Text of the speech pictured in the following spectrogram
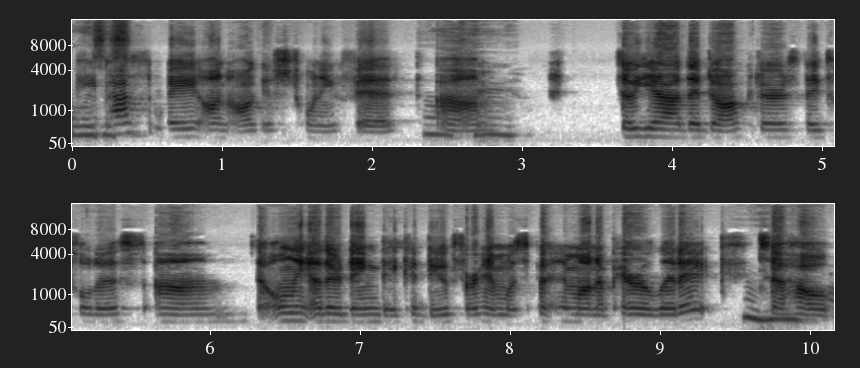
he passed away on August 25th. Okay. Um, so yeah, the doctors they told us um, the only other thing they could do for him was put him on a paralytic mm-hmm. to help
